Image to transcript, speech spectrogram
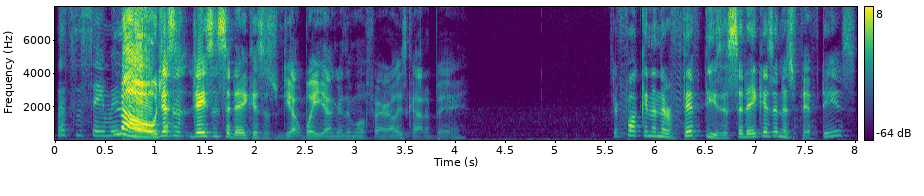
That's the same age. No, Jason Jason Sudeikis is way younger than Will Ferrell. He's got to be. They're fucking in their fifties. Is Sudeikis in his fifties?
